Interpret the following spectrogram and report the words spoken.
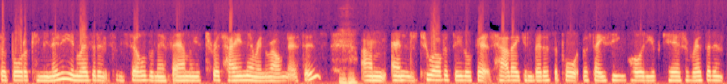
the broader community and residents themselves and their families to retain their enrolled nurses mm-hmm. um, and to obviously look at how they can better support the safety and quality of care to residents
